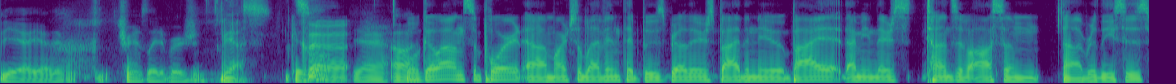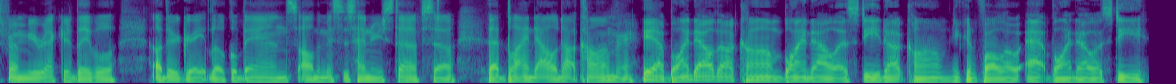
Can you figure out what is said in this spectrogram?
Yeah, yeah, they don't translated version. Yes. 'Cause- So, yeah, yeah. Well, go out and support uh, March 11th at Booze Brothers. Buy the new, buy it. I mean, there's tons of awesome uh, releases from your record label, other great local bands, all the Mrs. Henry stuff. So that blindowl.com or yeah, blindowl.com, blindowlsd.com. You can follow at blindowlsd.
